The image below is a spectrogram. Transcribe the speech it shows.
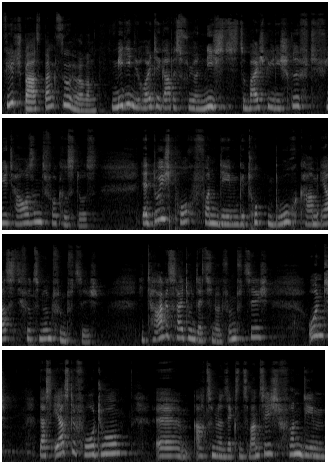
Viel Spaß beim Zuhören. Medien wie heute gab es früher nicht, zum Beispiel die Schrift 4000 vor Christus. Der Durchbruch von dem gedruckten Buch kam erst 1450, die Tageszeitung 1650 und das erste Foto äh, 1826 von dem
